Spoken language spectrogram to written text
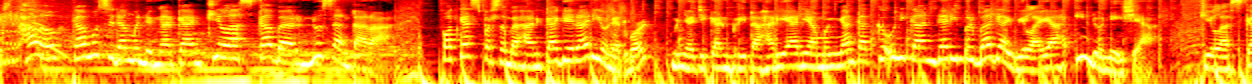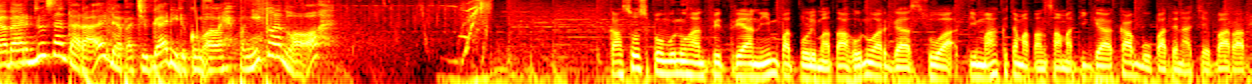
Halo, kamu sedang mendengarkan Kilas Kabar Nusantara. Podcast persembahan KG Radio Network menyajikan berita harian yang mengangkat keunikan dari berbagai wilayah Indonesia. Kilas Kabar Nusantara dapat juga didukung oleh pengiklan loh. Kasus pembunuhan Fitriani, 45 tahun, warga Suak Timah, Kecamatan Samatiga, Kabupaten Aceh Barat,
